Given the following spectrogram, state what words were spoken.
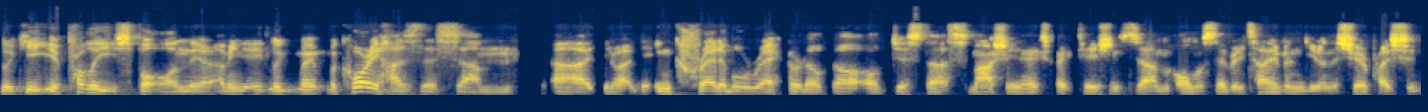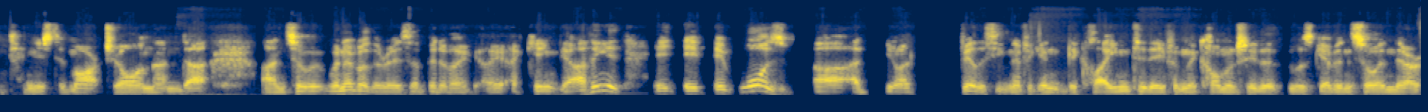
Look, you're probably spot on there. I mean, it, look, Macquarie has this um, uh, you know, an incredible record of uh, of just uh, smashing expectations um, almost every time, and you know the share price continues to march on, and uh, and so whenever there is a bit of a, a, a kink, I think it it, it, was uh, a you know a fairly significant decline today from the commentary that was given. So in their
